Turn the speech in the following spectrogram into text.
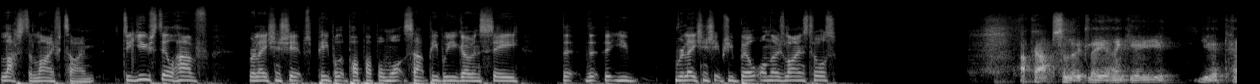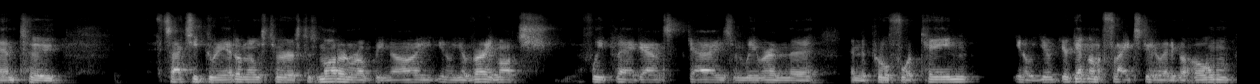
last a lifetime. Do you still have relationships, people that pop up on WhatsApp, people you go and see that, that, that you relationships you built on those Lions tours? absolutely. I think you, you, you tend to. It's actually great on those tours because modern rugby now, you know, you're very much. If we play against guys when we were in the in the Pro 14, you know, you're you're getting on a flight straight away to go home.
